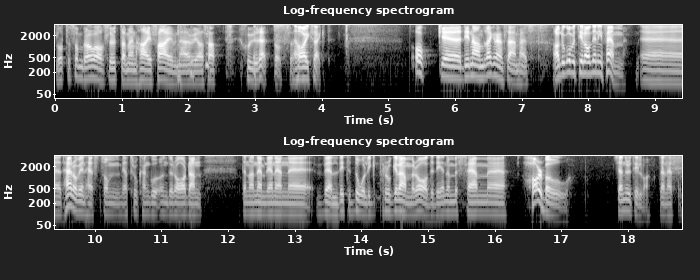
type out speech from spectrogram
Låter som bra att avsluta med en high five när vi har satt sju rätt också. Ja, exakt. Och eh, din andra Grand Slam-häst? Ja, då går vi till avdelning fem. Eh, här har vi en häst som jag tror kan gå under radarn den har nämligen en eh, väldigt dålig programrad. Det är nummer fem, eh, Harbo. Känner du till va? den hästen?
